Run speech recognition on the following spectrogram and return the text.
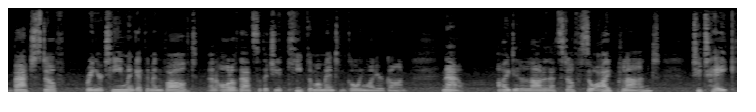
batch stuff, bring your team and get them involved and all of that so that you keep the momentum going while you're gone. Now, I did a lot of that stuff. So I planned to take,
